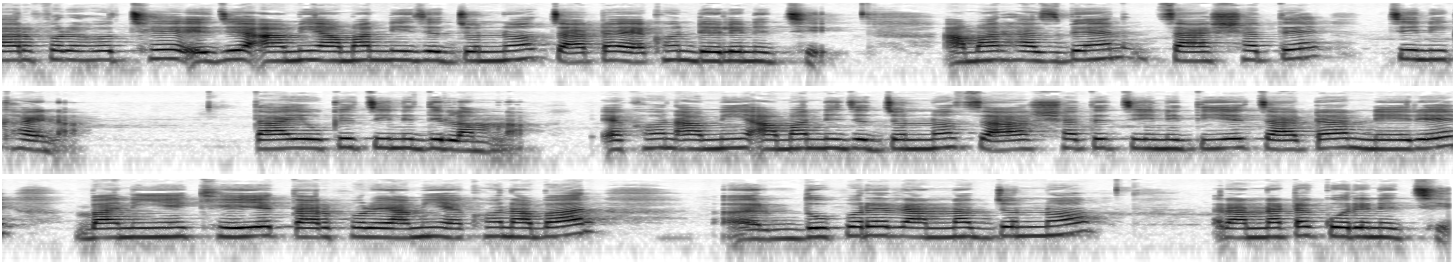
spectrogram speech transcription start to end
তারপরে হচ্ছে এই যে আমি আমার নিজের জন্য চাটা এখন ঢেলে নিচ্ছি। আমার হাজব্যান্ড চার সাথে চিনি খায় না। তাই ওকে চিনি দিলাম না। এখন আমি আমার নিজের জন্য চার সাথে চিনি দিয়ে চাটা নেড়ে বানিয়ে খেয়ে তারপরে আমি এখন আবার দুপুরের রান্নার জন্য রান্নাটা করে নিচ্ছি।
